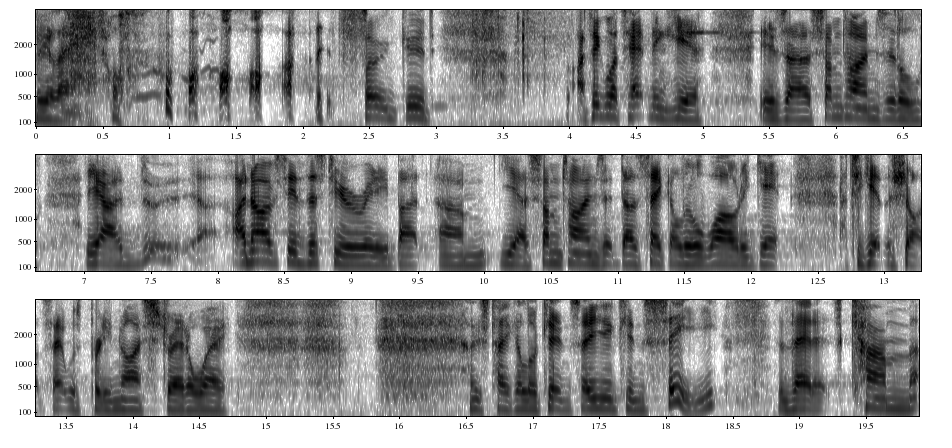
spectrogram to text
Look at that. That's so good. I think what's happening here is uh, sometimes it'll, yeah, I know I've said this to you already, but um, yeah, sometimes it does take a little while to get to get the shots. That was pretty nice straight away let's take a look in. So you can see that it's come,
